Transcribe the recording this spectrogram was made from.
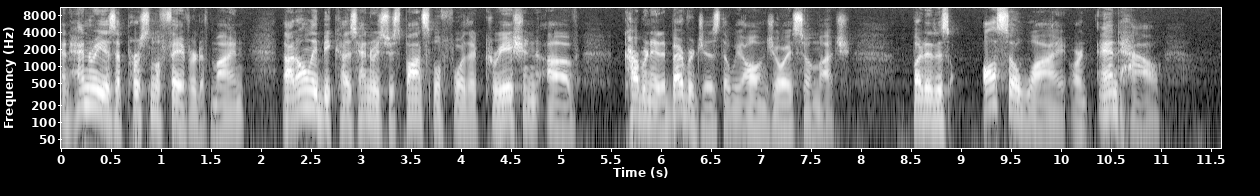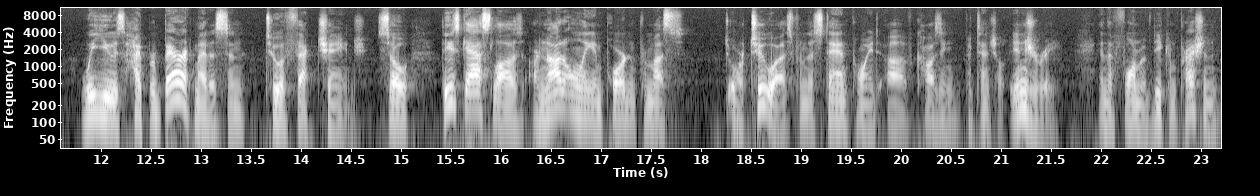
And Henry is a personal favorite of mine, not only because Henry is responsible for the creation of carbonated beverages that we all enjoy so much, but it is also why or, and how we use hyperbaric medicine to affect change. So these gas laws are not only important from us or to us from the standpoint of causing potential injury in the form of decompression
